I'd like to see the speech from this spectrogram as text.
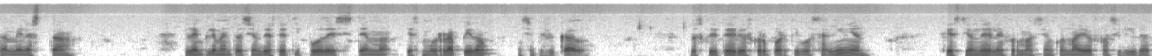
También está la implementación de este tipo de sistema es muy rápido y simplificado. Los criterios corporativos se alinean, gestión de la información con mayor facilidad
